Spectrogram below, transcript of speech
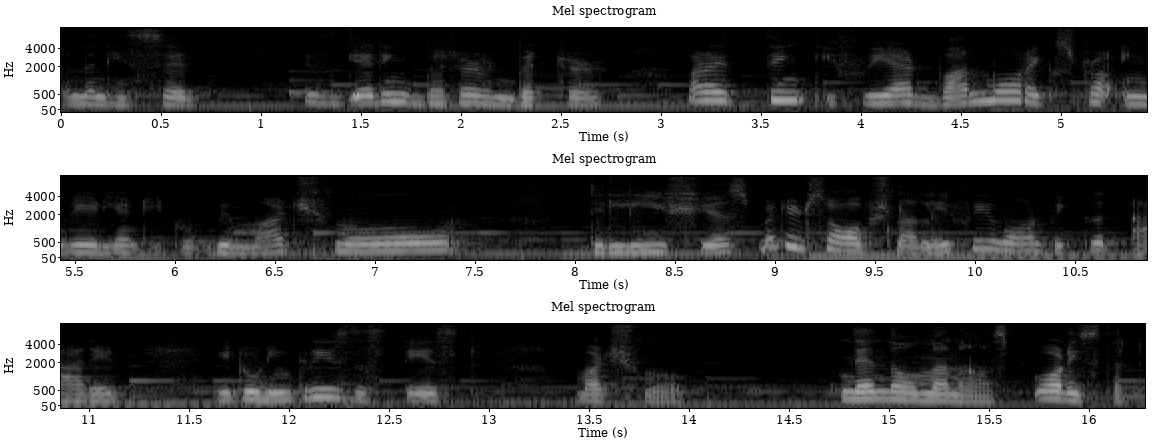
and then he said it's getting better and better. But i think if we add one more extra ingredient it would be much more delicious. But it's optional. If we want we could add it. It would increase the taste much more. Then the woman asked what is that?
